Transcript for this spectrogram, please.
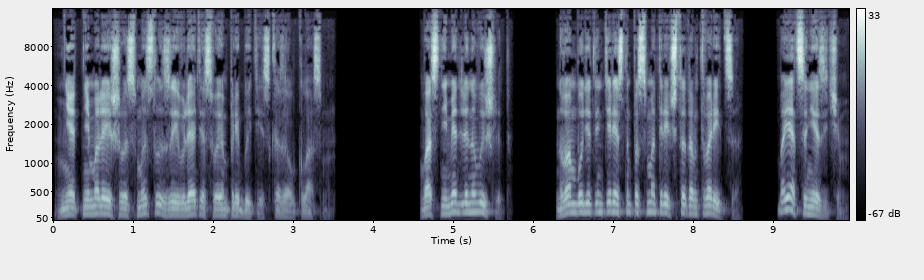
«Нет ни малейшего смысла заявлять о своем прибытии», — сказал Классман. «Вас немедленно вышлют. Но вам будет интересно посмотреть, что там творится. Бояться незачем.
